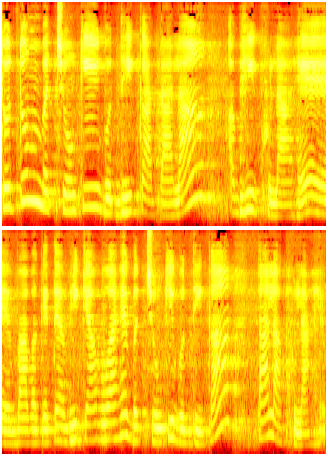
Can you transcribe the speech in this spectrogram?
तो तुम बच्चों की बुद्धि का ताला अभी खुला है। बाबा कहते हैं, अभी क्या हुआ है? बच्चों की बुद्धि का ताला खुला है।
